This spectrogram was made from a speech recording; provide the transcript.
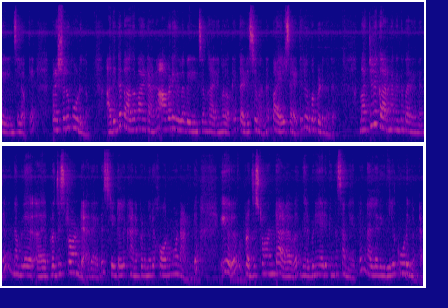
വെയിൻസിലൊക്കെ പ്രഷർ കൂടുന്നു. അതിന്റെ ഭാഗമായിട്ടാണ് അവിടെയുള്ള വെയിൻസും കാര്യങ്ങളൊക്കെ തടിച്ചു വന്ന് പൈൽസായിട്ട് രൂപപ്പെടുന്നത്. മറ്റൊരു കാരണം എന്ന് പറയുന്നത് നമ്മൾ പ്രൊജസ്ട്രോണിന്റെ അതായത് സ്ത്രീകളിൽ കാണപ്പെടുന്ന ഒരു ഹോർമോണാണിത്. ഈ ഒരു പ്രൊജസ്ട്രോണിന്റെ അളവ് ഗർഭിണിയായിരിക്കുന്ന സമയത്ത് നല്ല രീതിയിൽ കൂടുന്നുണ്ട്.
